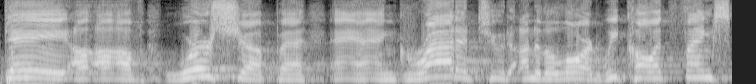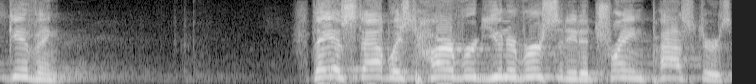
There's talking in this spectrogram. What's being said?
day of worship eh, and gratitude unto the Lord. We call it Thanksgiving. They established Harvard University to train pastors,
